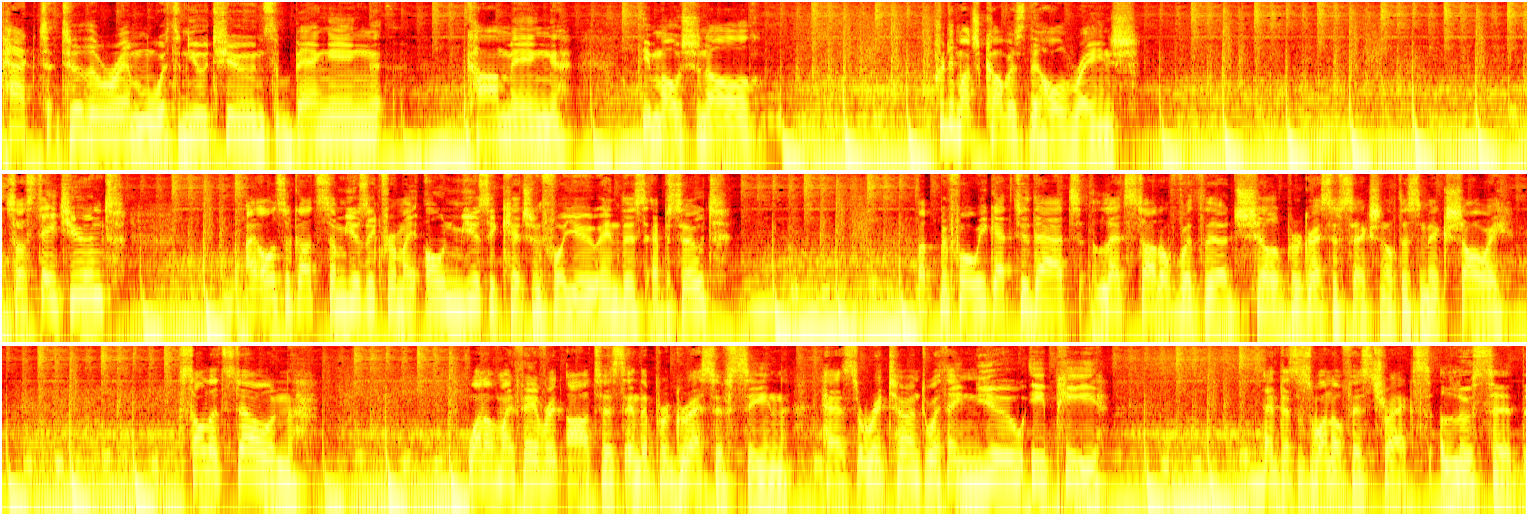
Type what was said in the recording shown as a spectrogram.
Packed to the rim with new tunes, banging, calming, emotional, pretty much covers the whole range. So stay tuned. I also got some music from my own music kitchen for you in this episode. But before we get to that, let's start off with the chill progressive section of this mix, shall we? Solid Stone, one of my favorite artists in the progressive scene, has returned with a new EP. And this is one of his tracks, Lucid.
